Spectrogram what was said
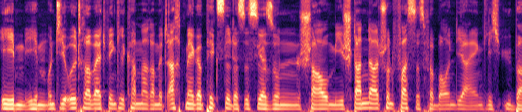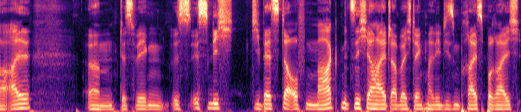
Eben, eben. Und die Ultraweitwinkelkamera mit 8 Megapixel, das ist ja so ein Xiaomi-Standard schon fast. Das verbauen die ja eigentlich überall. Ähm, deswegen ist, ist nicht die beste auf dem Markt mit Sicherheit, aber ich denke mal, in diesem Preisbereich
